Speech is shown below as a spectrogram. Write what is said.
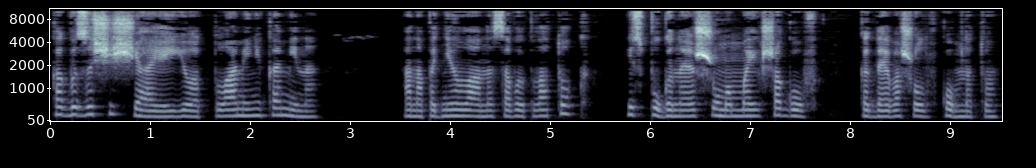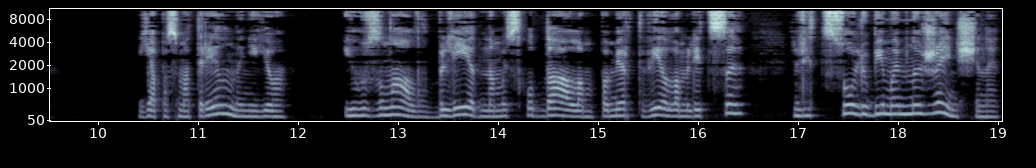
как бы защищая ее от пламени камина. Она подняла носовой платок, испуганная шумом моих шагов, когда я вошел в комнату. Я посмотрел на нее и узнал в бледном, исхудалом, помертвелом лице лицо любимой мной женщины.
